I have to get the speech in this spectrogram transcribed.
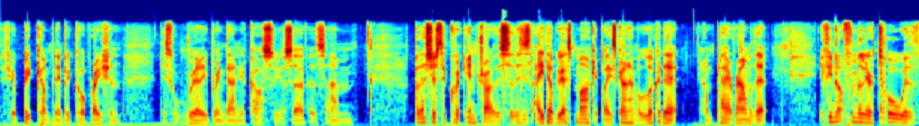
if you're a big company, a big corporation, this will really bring down your costs of your servers. Um, but that's just a quick intro. This so this is AWS Marketplace. Go and have a look at it and play around with it. If you're not familiar at all with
